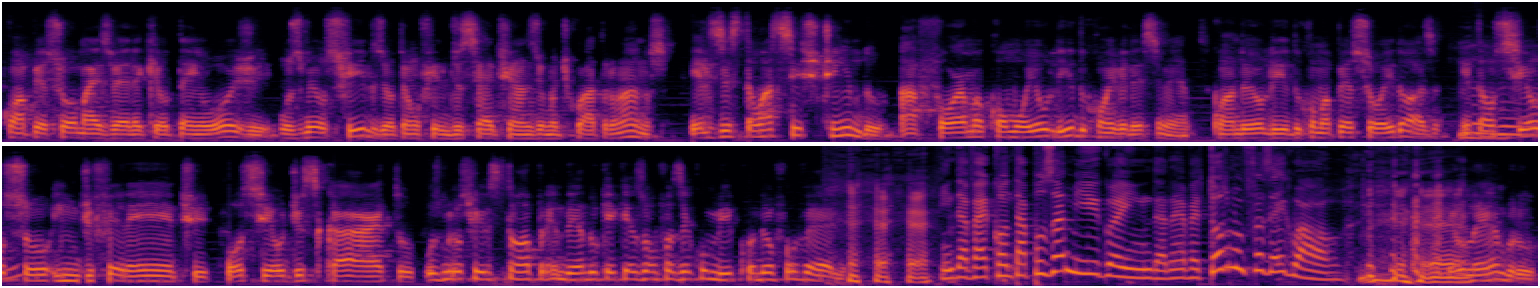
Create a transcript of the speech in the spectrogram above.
com a pessoa mais velha que eu tenho hoje, os meus filhos, eu tenho um filho de 7 anos e uma de 4 anos, eles estão assistindo a forma como eu lido com o envelhecimento, quando eu lido com uma pessoa idosa. Então, uhum. se eu sou indiferente ou se eu descarto, os meus filhos estão aprendendo o que, que eles vão fazer comigo quando eu for velho. ainda vai contar pros amigos ainda, né? Vai todo mundo fazer igual. eu lembro,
